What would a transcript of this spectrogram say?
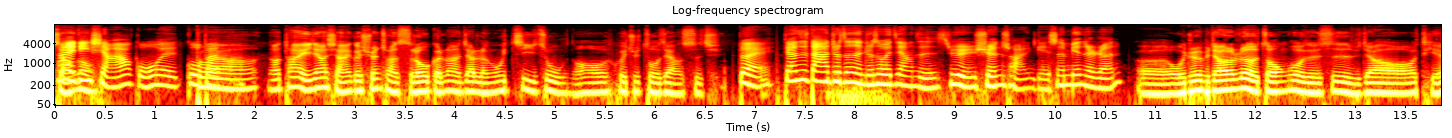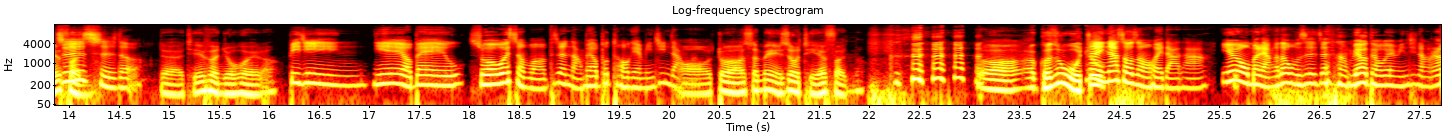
他一定想要国会过半。对啊，然后他一定要想一个宣传 slogan，让人家人物记住，然后会去做这样的事情。对，但是大家就真的就是会这样子去宣传给身边的人。呃，我觉得比较热衷或者是比较铁粉支持的。对啊，铁粉就会了。毕竟你也有被说为什么政党票不投给民进党？哦，对啊，身边也是有铁粉 对啊，啊，可是我就……那你那时候怎么回答他？因为我们两个都不是政党票投给民进党人，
